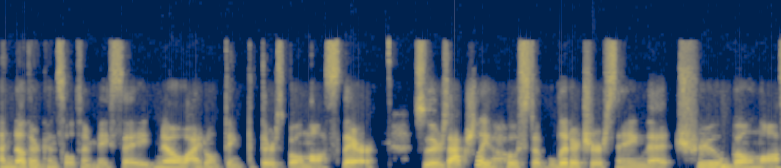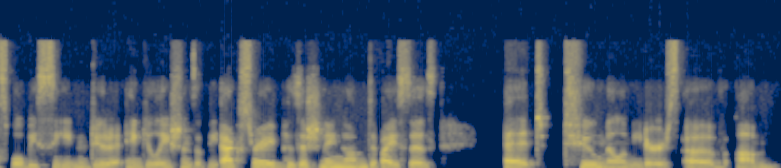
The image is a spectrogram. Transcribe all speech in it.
another consultant may say, no, I don't think that there's bone loss there. So there's actually a host of literature saying that true bone loss will be seen due to angulations of the x ray, positioning um, devices, at two millimeters of um,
